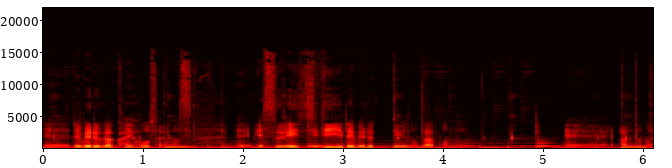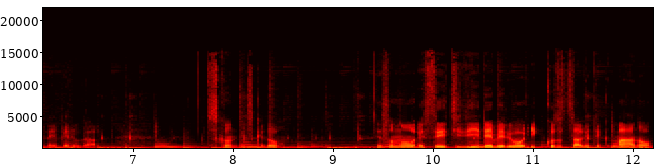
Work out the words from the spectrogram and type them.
えー、レベルが解放されます。え SHD レベルっていうのが今度、え新たなレベルがつくんですけど、で、その SHD レベルを1個ずつ上げていく。まあ、あの、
